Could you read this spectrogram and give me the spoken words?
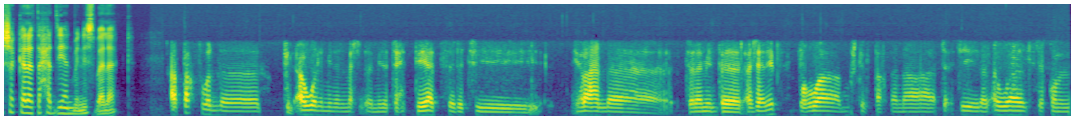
شكل تحديا بالنسبة لك؟ الطقس في الأول من المش... من التحديات التي يراها التلاميذ الأجانب وهو مشكل الطقس. أن تأتي إلى الأول تكون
